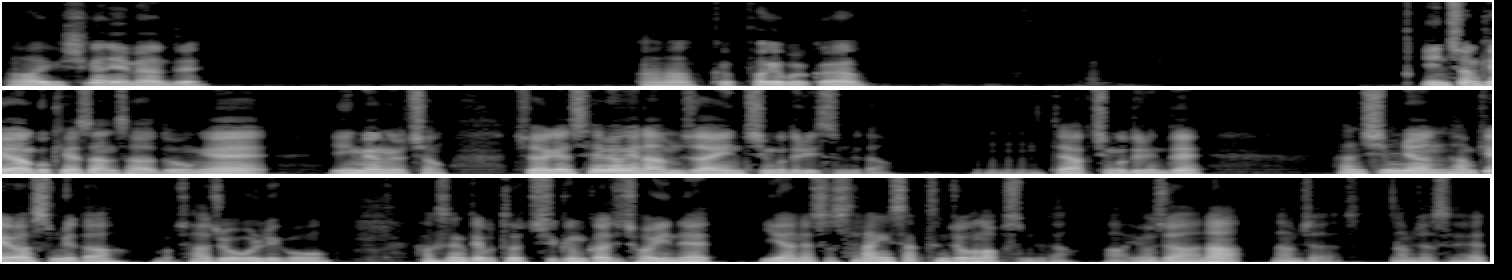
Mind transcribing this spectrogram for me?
아, 이거 시간이 애매한데. 하나 급하게 볼까요? 인천 계양구 계산사동에 익명 요청. 저에겐 3명의 남자인 친구들이 있습니다. 음, 대학 친구들인데 한 10년 함께 왔습니다. 뭐 자주 어울리고 학생 때부터 지금까지 저희 넷 이 안에서 사랑이 싹 튼 적은 없습니다. 아, 여자 하나, 남자 남자 셋.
